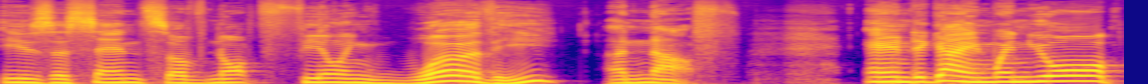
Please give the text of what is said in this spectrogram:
is a sense of not feeling worthy enough. And again, when you're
